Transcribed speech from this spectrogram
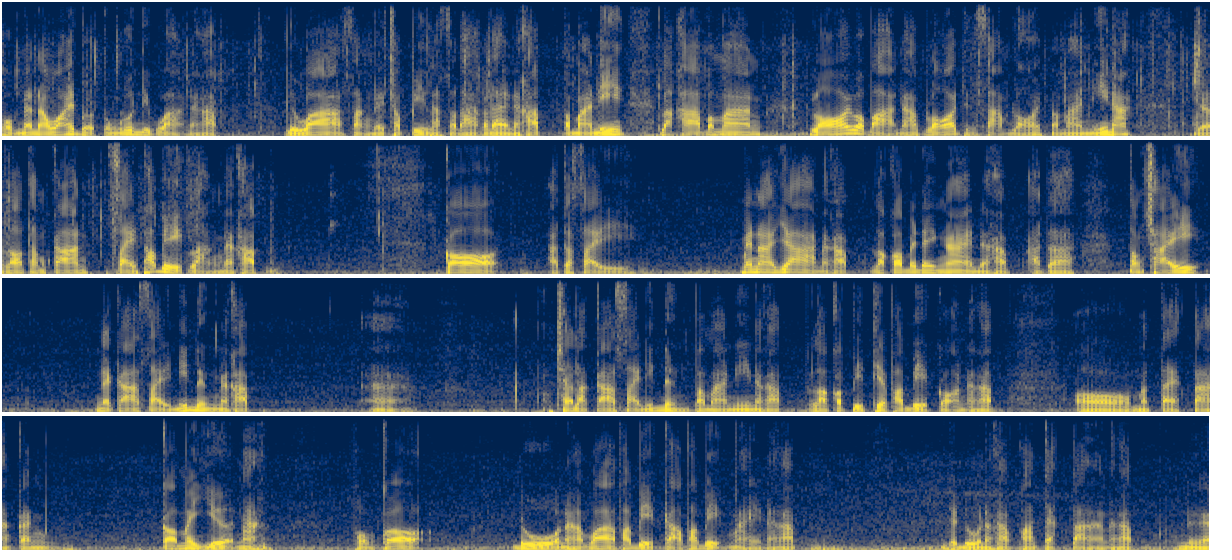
ผมแนะนำว่าให้เบิกตรงรุ่นดีกว่านะครับ หรือว่าสั่งใน s h อ p e e Lazada ก็ได้นะครับ ประมาณนี้ราคาประมาณ ร้อยกว่าบาทนะครับร้อยถึง 300 ประมาณนี้นะ เดี๋ยวเราทำการใส่ผ้าเบรกหลังนะครับ ก็อาจจะใส่ไม่น่ายากนะครับ แล้วก็ไม่ได้ง่ายนะครับ อาจจะต้องใช้ในการใส่นิดนึงนะครับอ่าใช้หลักการใส่นิดนึงประมาณนี้นะครับ เราก็ปิดเทียบผ้าเบรกก่อนนะครับอ๋อมันแตกต่างกันก็ไม่เยอะนะ ผมก็ดูนะครับว่าผ้าเบรกเก่าผ้าเบรกใหม่นะครับ เดี๋ยวดูนะครับความแตกต่างนะครับ เนื้อ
